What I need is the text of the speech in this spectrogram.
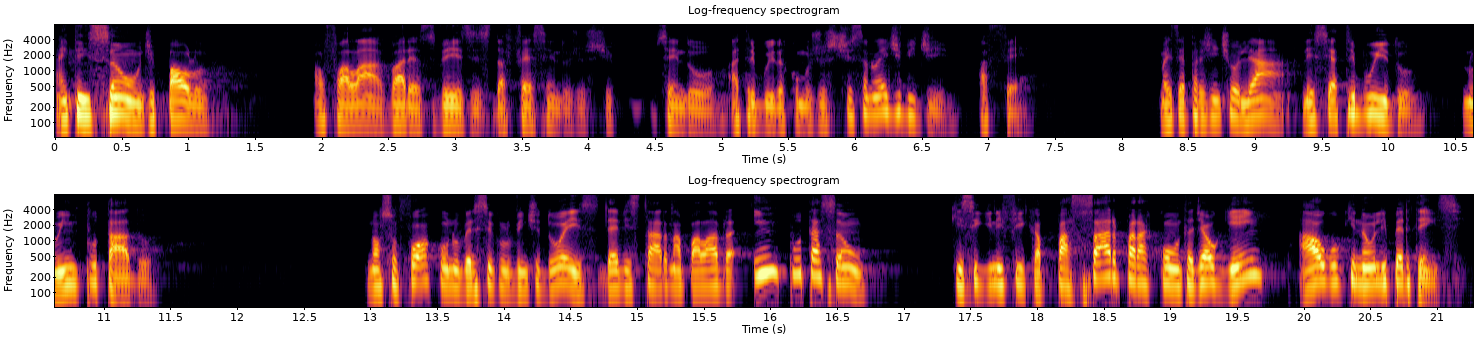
A intenção de Paulo, ao falar várias vezes da fé sendo, sendo atribuída como justiça, não é dividir a fé, mas é para a gente olhar nesse atribuído, no imputado. Nosso foco no versículo 22 deve estar na palavra imputação, que significa passar para a conta de alguém algo que não lhe pertence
